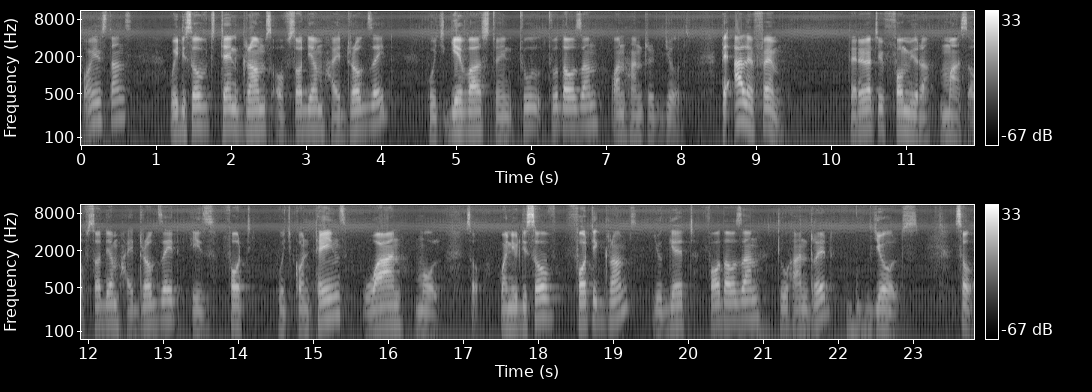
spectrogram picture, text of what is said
For instance, we dissolved 10 grams of sodium hydroxide which gave us 22 2100 joules. The LFM, the relative formula mass of sodium hydroxide is 40 which contains 1 mole. So when you dissolve 40 grams you get 4200 joules. So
